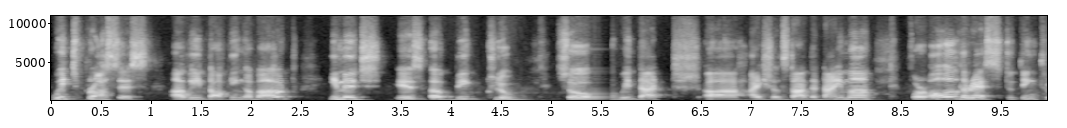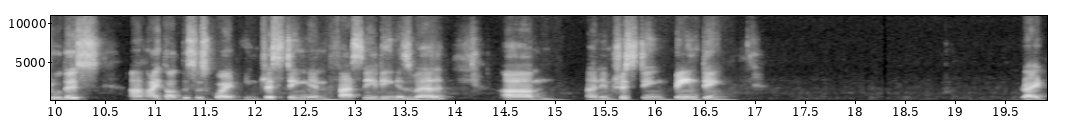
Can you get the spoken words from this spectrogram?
Which process are we talking about? Image is a big clue. So with that, uh, I shall start the timer. For all the rest to think through this, uh, I thought this is quite interesting and fascinating as well. Um, an interesting painting, right?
